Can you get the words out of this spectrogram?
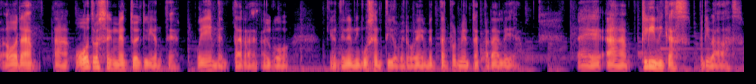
ahora a otro segmento de clientes, voy a inventar ¿ah? algo que no tiene ningún sentido, pero voy a inventar por mientras para la idea, eh, a clínicas privadas.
